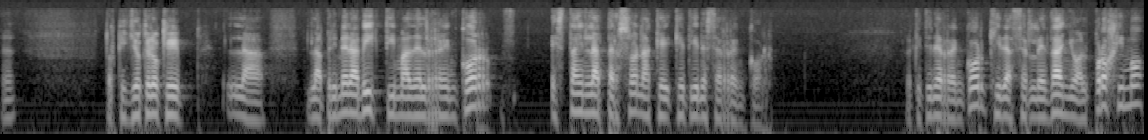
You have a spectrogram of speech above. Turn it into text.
¿eh? Porque yo creo que la, la, primera víctima del rencor está en la persona que tiene ese rencor. El que tiene rencor quiere hacerle daño al prójimo,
